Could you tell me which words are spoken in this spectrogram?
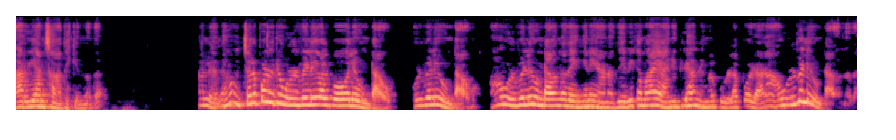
അറിയാൻ സാധിക്കുന്നത്. അല്ലേ? ചിലപ്പോൾ ഒരു ഉൾവിളികൾ പോലെ ഉണ്ടാവും. ഉൾവിളി ഉണ്ടാവും. ആ ഉൾവിളി ഉണ്ടാകുന്നത് എങ്ങനെയാണ്? ദൈവികമായ അനുഗ്രഹം നിങ്ങൾക്കുള്ളപ്പോഴാണ് ആ ഉൾവിളി ഉണ്ടാകുന്നത്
